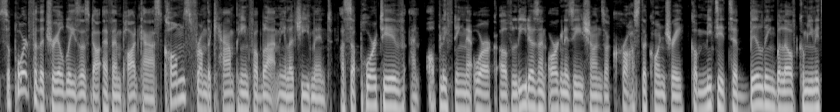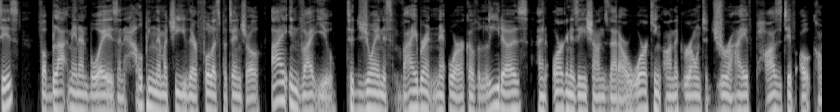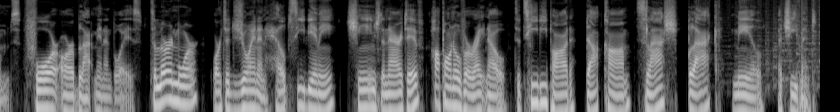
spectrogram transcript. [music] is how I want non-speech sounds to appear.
Support for the Trailblazers.fm podcast comes from the Campaign for Black Male Achievement, a supportive and uplifting network of leaders and organizations across the country committed to building beloved communities for black men and boys and helping them achieve their fullest potential. I invite you to join this vibrant network of leaders and organizations that are working on the ground to drive positive outcomes for our black men and boys. To learn more, or to join and help CBME change the narrative, hop on over right now to tvpod.com slash black male achievement.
